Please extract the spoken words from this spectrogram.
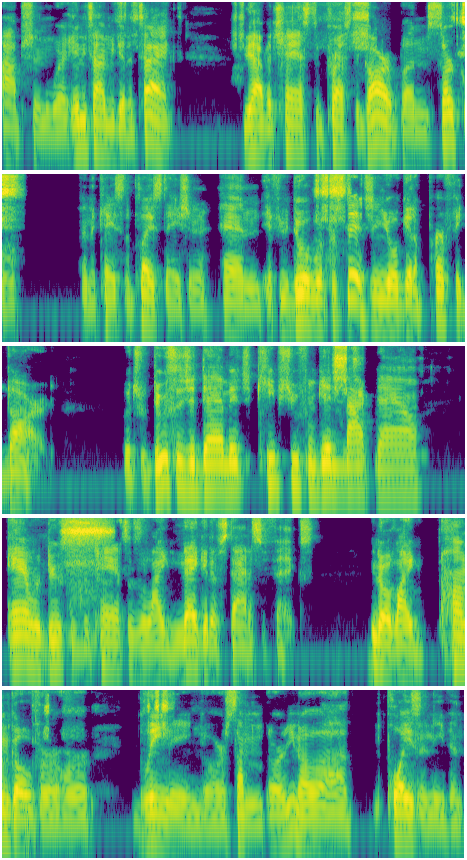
option where anytime you get attacked, you have a chance to press the guard button, circle, in the case of the PlayStation. And if you do it with precision, you'll get a perfect guard, which reduces your damage, keeps you from getting knocked down, and reduces the chances of like negative status effects. You know, like hungover or bleeding or some, or, you know, uh, poison even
